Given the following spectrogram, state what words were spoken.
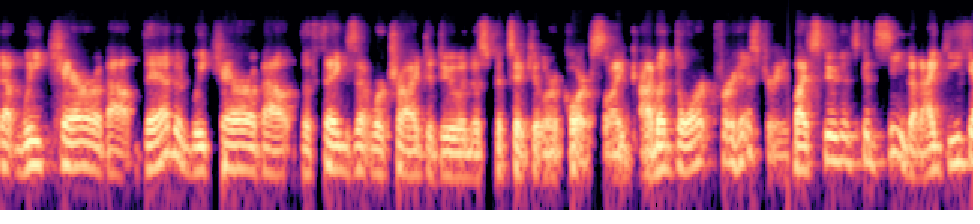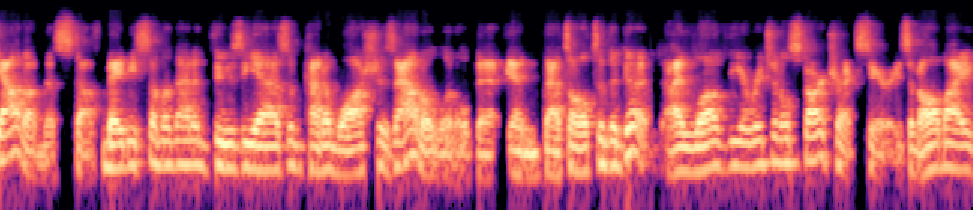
that we care about them and we care about the things that we're trying to do in this particular course. Like I'm a dork for history. My students can see that I geek out on this stuff. Maybe some of that enthusiasm kind of washes out a little bit, and that's all to the good. I love the original Star Trek series, and all my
